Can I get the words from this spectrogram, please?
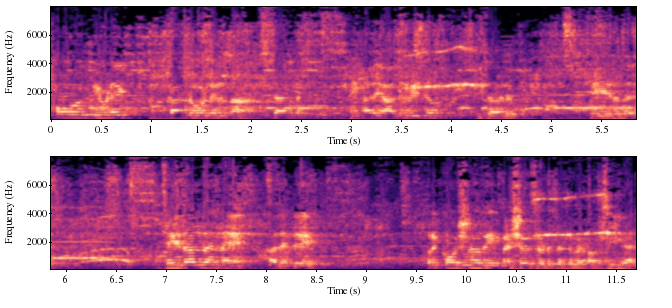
ഇപ്പോൾ ഇവിടെ കണ്ടുകൊണ്ടിരുന്ന സ്റ്റാൻഡ് നിങ്ങൾ യാതൊരുവിധം ഇതാലും ചെയ്യരുത്. ചെയ്താൽ തന്നെ അതിന്റെ പ്രിക്കോഷണറി മെഷേഴ്സ് എടുത്തിട്ട് വേണം ചെയ്യാൻ.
